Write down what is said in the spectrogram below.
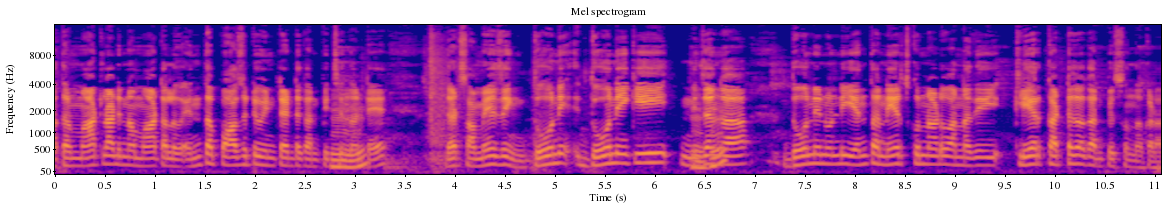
అతను మాట్లాడిన మాటలు ఎంత పాజిటివ్ ఇంటెంట్ కనిపించిందంటే దట్స్ అమేజింగ్ ధోని ధోనికి నిజంగా ధోని నుండి ఎంత నేర్చుకున్నాడు అన్నది క్లియర్ కట్గా కనిపిస్తుంది అక్కడ.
